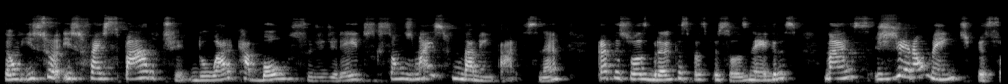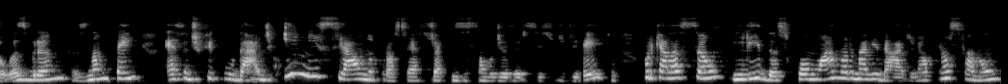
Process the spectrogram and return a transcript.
Então, isso, isso faz parte do arcabouço de direitos que são os mais fundamentais, né? Para pessoas brancas, para as pessoas negras, mas geralmente pessoas brancas não têm essa dificuldade inicial no processo de aquisição de exercício de direito, porque elas são lidas como anormalidade. Né? O Franz Fanon,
